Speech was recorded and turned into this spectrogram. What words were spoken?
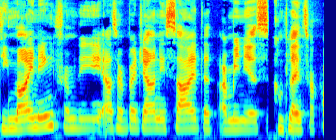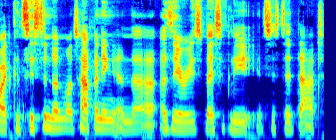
demining from the Azerbaijani side that Armenia's complaints are quite consistent on what's happening. And the Azeris basically insisted that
